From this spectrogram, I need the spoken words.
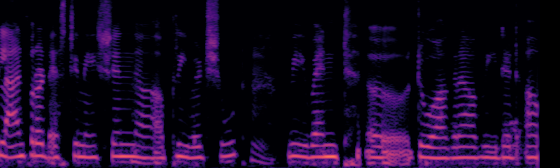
plan for a destination pre wed shoot we went to Agra we did a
